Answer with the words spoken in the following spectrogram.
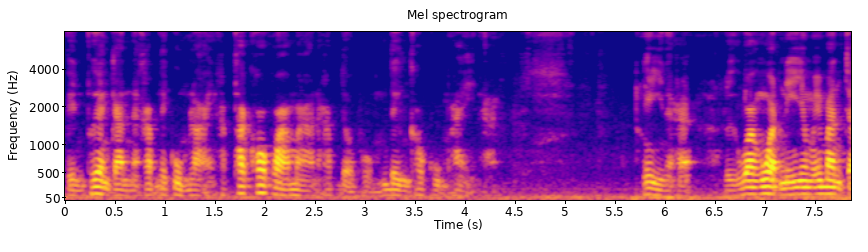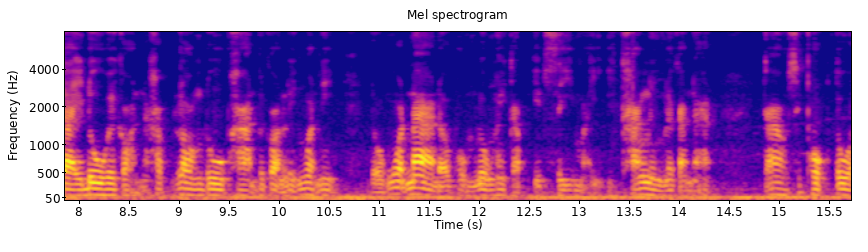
เป็นเพื่อนกันนะครับ ในกลุ่มไลน์ครับ ถ้าข้อความมานะครับ เดี๋ยวผมดึงเข้ากลุ่มให้นะครับนี่นะฮะ หรือว่างวดนี้ยังไม่มั่นใจดูไปก่อนนะครับ ลองดูผ่านไปก่อนเลยงวดนี้เดี๋ยวงวดหน้าเดี๋ยวผมลงให้กับ FC ใหม่อีกครั้งหนึ่งแล้วกันนะฮะ96 ตัว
